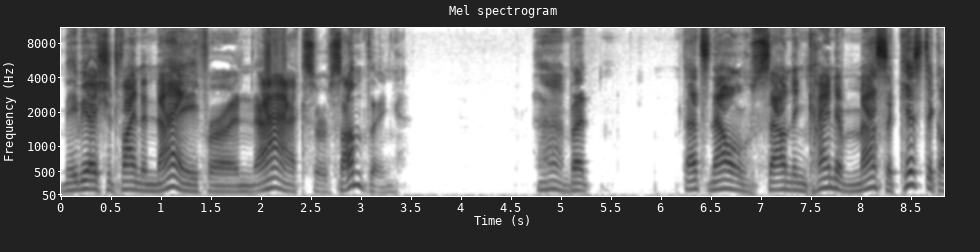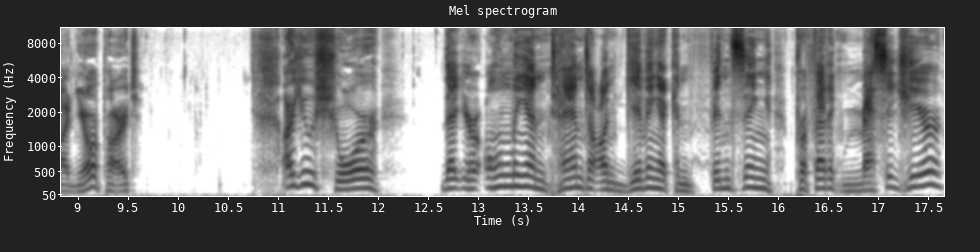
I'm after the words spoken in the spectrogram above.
Maybe I should find a knife or an axe or something. Ah, but that's now sounding kind of masochistic on your part. Are you sure that you're only intent on giving a convincing prophetic message here?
